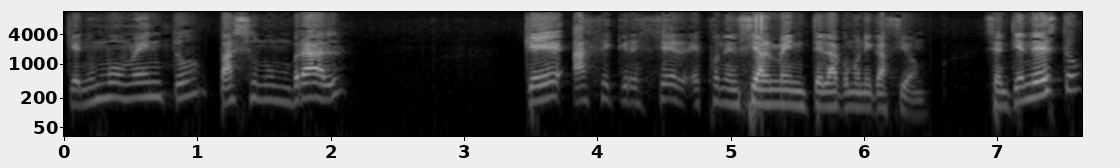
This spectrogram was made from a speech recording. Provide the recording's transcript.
que en un momento pasa un umbral que hace crecer exponencialmente la comunicación. ¿Se entiende esto?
